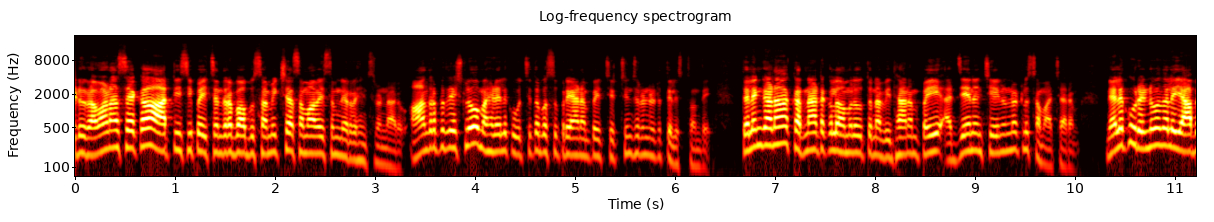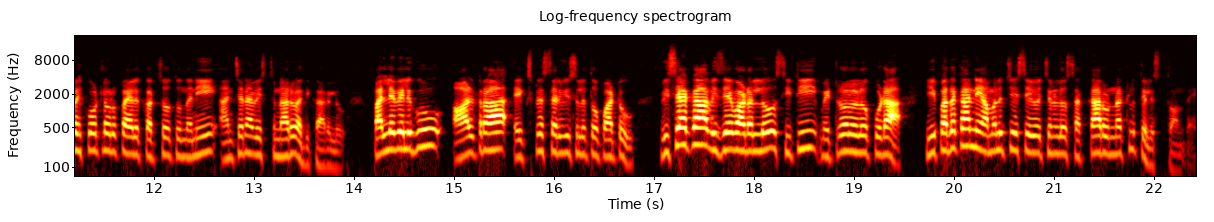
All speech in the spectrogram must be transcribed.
నేడు రవాణా శాఖ ఆర్టీసీపై చంద్రబాబు సమీక్షా సమావేశం నిర్వహించనున్నారు. ఆంధ్రప్రదేశ్లో మహిళలకు ఉచిత బస్సు ప్రయాణంపై చర్చించనున్నట్టు తెలుస్తోంది. తెలంగాణ కర్ణాటకలో అమలవుతున్న విధానంపై అధ్యయనం చేయనున్నట్లు సమాచారం. నెలకు రెండు వందల యాభై కోట్ల రూపాయలు ఖర్చవుతుందని అంచనా వేస్తున్నారు అధికారులు. పల్లె వెలుగు ఆల్ట్రా ఎక్స్ప్రెస్ సర్వీసులతో పాటు విశాఖ విజయవాడల్లో సిటీ మెట్రోలలో కూడా ఈ పథకాన్ని అమలు చేసే యోచనలో సర్కారు ఉన్నట్లు తెలుస్తోంది.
